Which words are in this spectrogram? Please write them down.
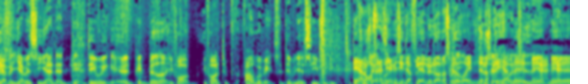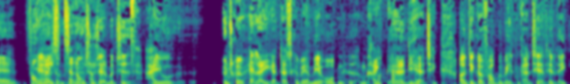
jeg vil, jeg vil sige, at, at det, det er jo ikke et pind bedre i, for, i forhold til fagbevægelse, det vil jeg sige, fordi... det er der også. Altså, jeg kan sige, der er flere lyttere, der skriver ind netop det her med, med, med fagbevægelsens annoncer. Socialdemokratiet har jo ønsker jo heller ikke, at der skal være mere åbenhed omkring øh, de her ting. Og det gør fagbevægelsen garanteret heller ikke.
